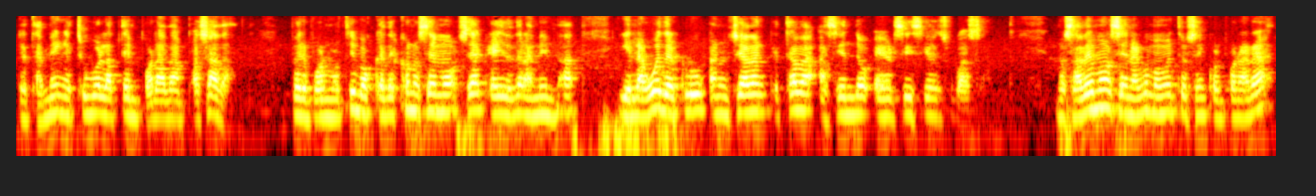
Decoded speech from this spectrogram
que también estuvo la temporada pasada, pero por motivos que desconocemos se ha caído de la misma y en la web del club anunciaban que estaba haciendo ejercicio en su casa. No sabemos si en algún momento se incorporará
